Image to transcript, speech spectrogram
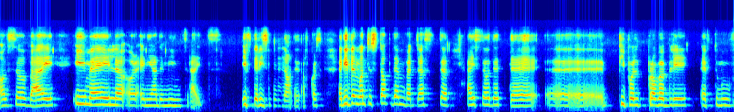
also by email or any other means, right? If there is not, of course, I didn't want to stop them, but just uh, I saw that uh, people probably have to move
